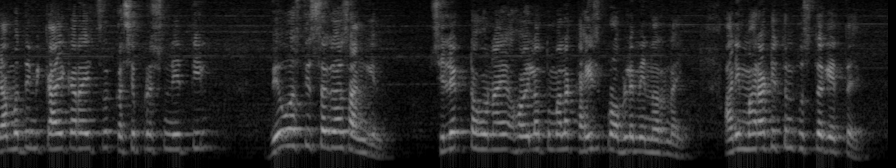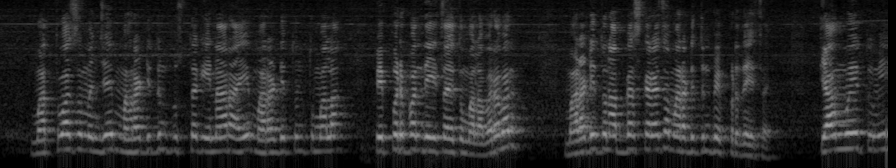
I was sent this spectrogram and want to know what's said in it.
त्यामध्ये मी काय करायचं कसे प्रश्न येतील व्यवस्थित सगळं सांगेल. सिलेक्ट होणार व्हायला तुम्हाला काहीच प्रॉब्लेम येणार नाही. आणि मराठीतून पुस्तक येतं आहे महत्त्वाचं म्हणजे मराठीतून पुस्तक येणार आहे मराठीतून तुम्हाला पेपर पण द्यायचा आहे तुम्हाला बरोबर? मराठीतून अभ्यास करायचा मराठीतून पेपर द्यायचा आहे. त्यामुळे तुम्ही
